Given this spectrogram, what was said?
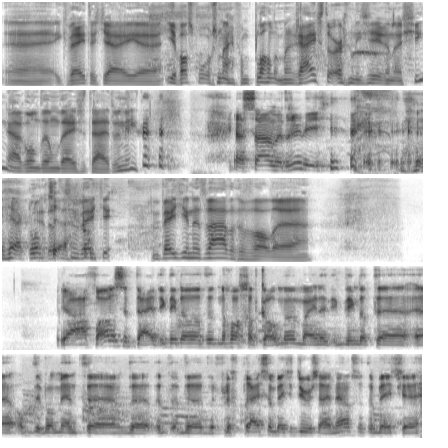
Uh, ik weet dat jij, uh, je was volgens mij van plan om een reis te organiseren naar China rondom deze tijd, of niet? Ja, samen met Rudy. ja, klopt. Ja, dat is een beetje, een beetje in het water gevallen. Ja, voor alles een tijd. Ik denk dat het nog wel gaat komen. Maar ik denk dat uh, uh, op dit moment uh, de, de, de vluchtprijzen een beetje duur zijn. Hè? Als het een beetje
